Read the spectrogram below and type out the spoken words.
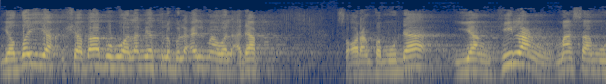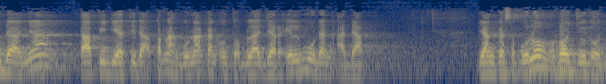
yadayya syababuhu wa lam yatlubul ilma wal adab. Seorang pemuda yang hilang masa mudanya tapi dia tidak pernah gunakan untuk belajar ilmu dan adab. Yang kesepuluh, rojulun.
